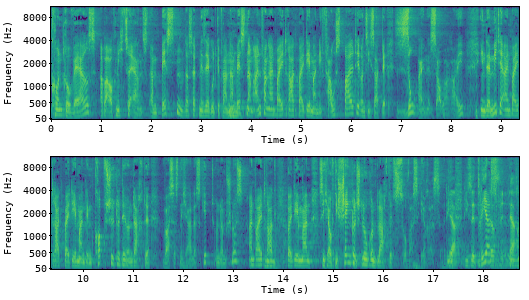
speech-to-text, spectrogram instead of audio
kontrovers, aber aber auch nicht zu ernst. Am besten, das hat mir sehr gut gefallen, am mhm. besten am Anfang ein Beitrag, bei dem man die Faust ballte und sich sagte, so eine Sauerei. In der Mitte ein Beitrag, bei dem man den Kopf schüttelte und dachte, was es nicht alles gibt. Und am Schluss ein Beitrag, mhm. bei dem man sich auf die Schenkel schlug und lachte, so was Irres. Die, ja. Diese Trias, das, ja.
